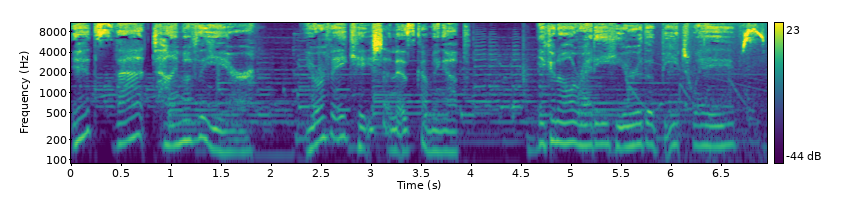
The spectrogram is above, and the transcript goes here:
It's that time of the year. Your vacation is coming up. You can already hear the beach waves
